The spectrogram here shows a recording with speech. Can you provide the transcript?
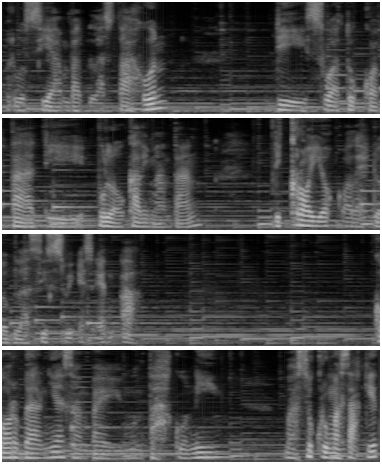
berusia 14 tahun di suatu kota di Pulau Kalimantan dikeroyok oleh 12 siswi SMA. Korbannya sampai muntah kuning, masuk rumah sakit,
